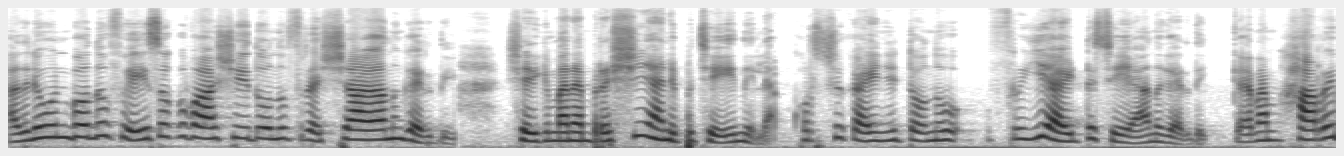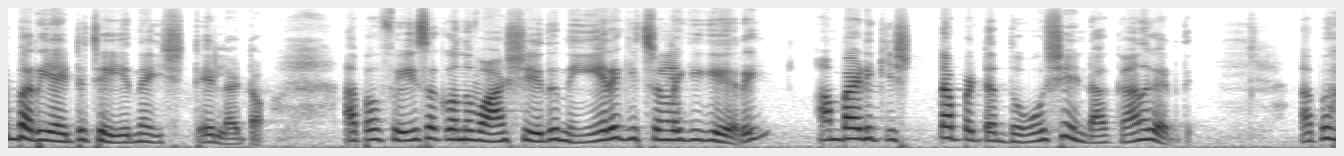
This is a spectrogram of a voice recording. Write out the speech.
അതിനു മുൻപ് ഒന്ന് ഫേസ് ഒക്കെ വാഷ് ചെയ്ത് ഒന്ന് ഫ്രഷ് ആകാമെന്ന് കരുതി. ശരിക്കും പറഞ്ഞാൽ ബ്രഷ് ഞാനിപ്പോൾ ചെയ്യുന്നില്ല. കുറച്ച് കഴിഞ്ഞിട്ടൊന്ന് ഫ്രീ ആയിട്ട് ചെയ്യാമെന്ന് കരുതി. കാരണം ഹറി ബറി ആയിട്ട് ചെയ്യുന്ന ഇഷ്ടമില്ല കേട്ടോ. അപ്പോൾ ഫേസ് ഒക്കെ ഒന്ന് വാഷ് ചെയ്ത് നേരെ കിച്ചണിലേക്ക് കയറി അമ്പാടിക്ക് ഇഷ്ടപ്പെട്ട ദോശ ഉണ്ടാക്കാമെന്ന് കരുതി. അപ്പോൾ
